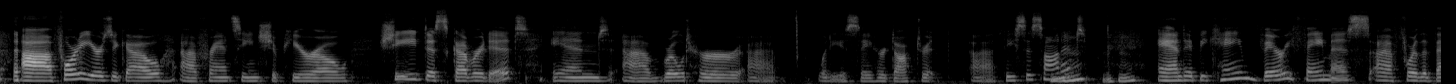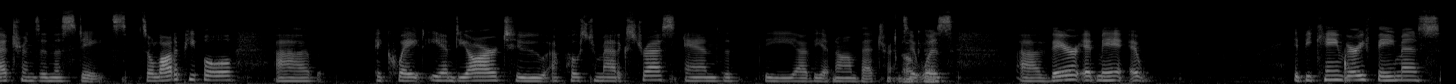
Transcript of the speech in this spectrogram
uh, 40 years ago, uh, Francine Shapiro, she discovered it and uh, wrote her, uh, what do you say, her doctorate uh, thesis on it. And it became very famous uh, for the veterans in the States. So a lot of people uh, equate EMDR to a post-traumatic stress and the, the uh, Vietnam veterans. It was uh, very, it may, it, it became very famous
